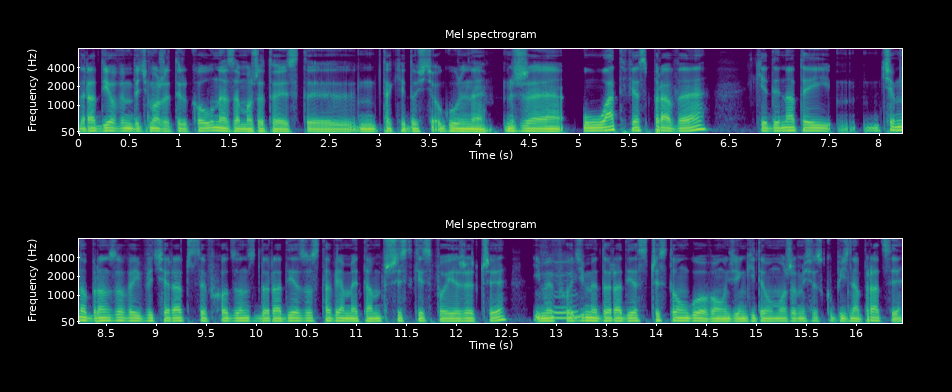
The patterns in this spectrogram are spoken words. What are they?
radiowym, być może tylko u nas, a może to jest y, takie dość ogólne, że ułatwia sprawę, kiedy na tej ciemnobrązowej wycieraczce wchodząc do radia zostawiamy tam wszystkie swoje rzeczy i my mhm. wchodzimy do radia z czystą głową, dzięki temu możemy się skupić na pracy.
